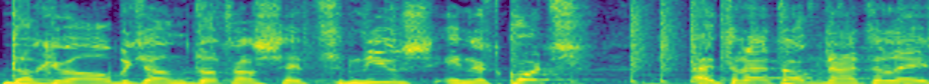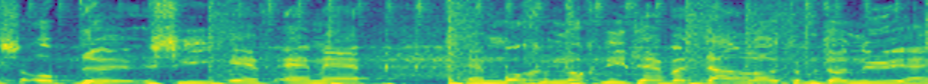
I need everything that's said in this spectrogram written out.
Dankjewel Albert-Jan, dat was het nieuws in het kort. Uiteraard ook na te lezen op de ZFM-app. En mocht je hem nog niet hebben, download hem dan nu, hè.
